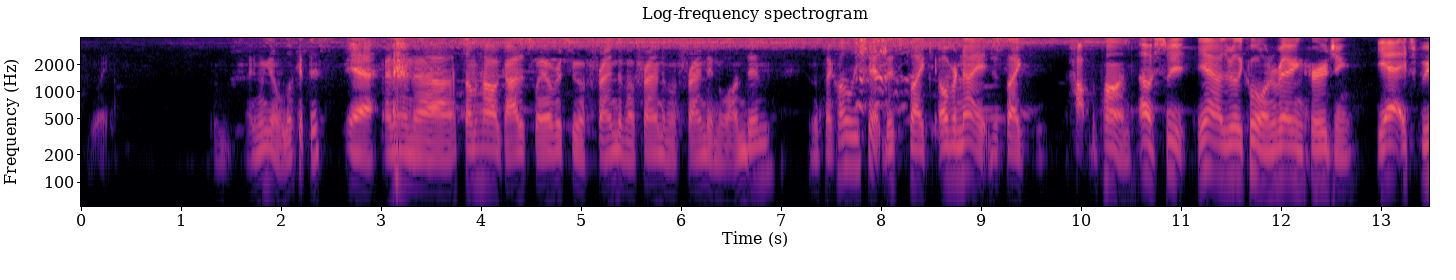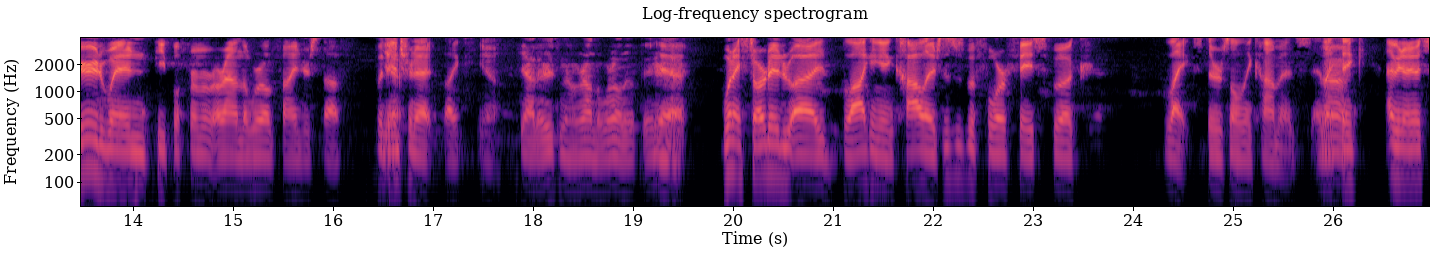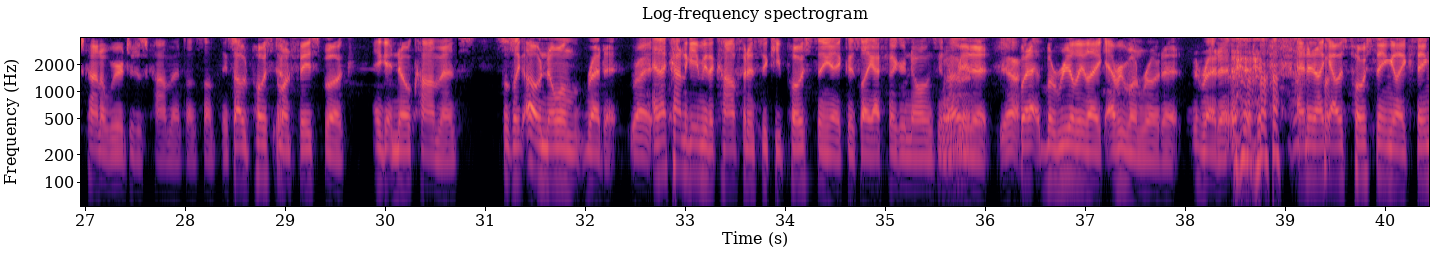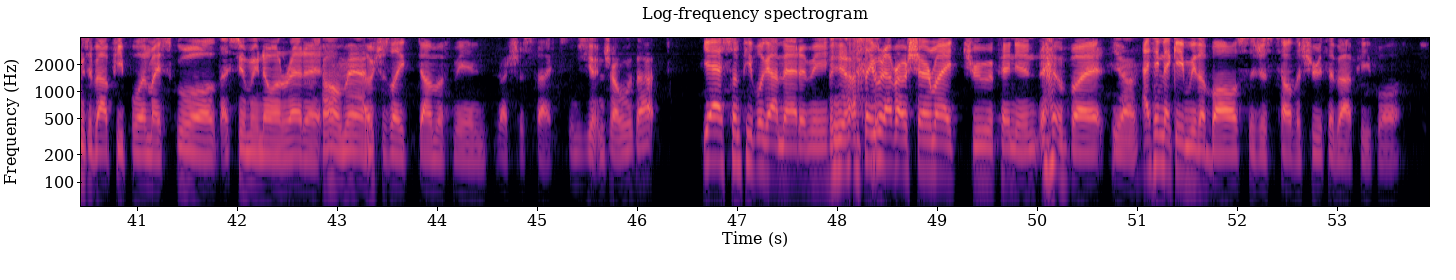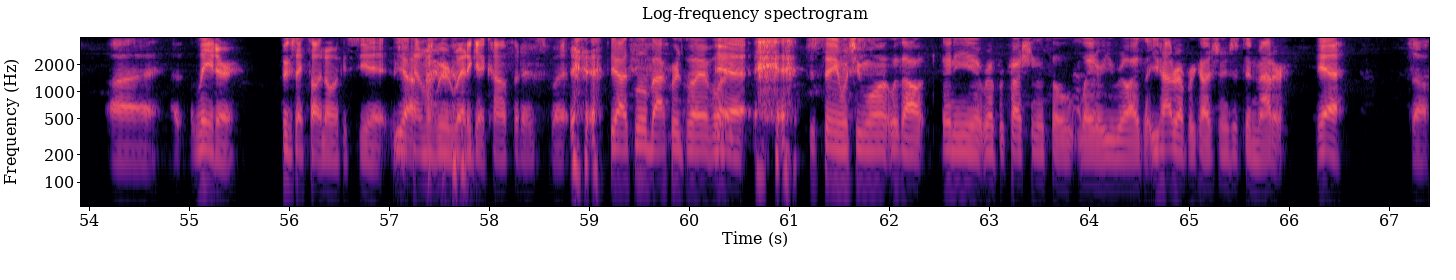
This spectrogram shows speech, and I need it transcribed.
anyone to look at this? yeah. And then uh, somehow it got its way over to a friend of a friend of a friend in London. And it's like, holy shit, this like overnight just like hopped the pond. Oh, sweet. Yeah, it was really cool and very encouraging. Yeah, it's weird when people from around the world find your stuff, but the Yeah. internet, like you know, Yeah, there is no around the world with the Yeah. internet. When I started uh, blogging in college, this was before Facebook likes. There was only comments, and I Uh. think I mean it's kind of weird to just comment on something. So I would post them Yeah. on Facebook and get no comments. So it's like, oh, no one read it, Right. and that kind of gave me the confidence to keep posting it because like I figured no one was going to Whatever. read it. Yeah. But but really, like everyone wrote it, read it, and then like I was posting like things about people in my school, assuming no one read it, oh man, which was like dumb of me in retrospect. did you get in trouble with that? Yeah, some people got mad at me. Yeah. Just like whatever, I was sharing my true opinion, but Yeah. I think that gave me the balls to just tell the truth about people uh, later because I thought no one could see it. It's Yeah. kind of a weird way to get confidence, but Yeah, it's a little backwards way of like yeah, just saying what you want without any repercussion until later you realize that you had repercussion. It just didn't matter. yeah. So,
